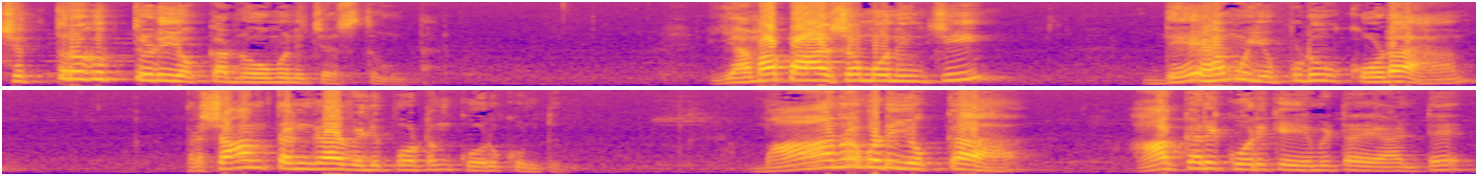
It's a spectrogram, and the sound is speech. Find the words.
చిత్రగుప్తుడి యొక్క నోముని చేస్తూ ఉంటారు. యమపాశము నుంచి దేహము ఎప్పుడూ కూడా ప్రశాంతంగా వెళ్ళిపోవటం కోరుకుంటుంది. మానవుడి యొక్క ఆఖరి కోరిక ఏమిటయా అంటే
